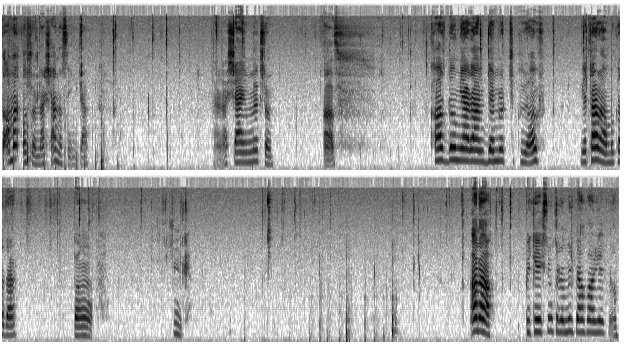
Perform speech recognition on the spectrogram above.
Ama o sorun aşağı nasıl ineceğim? Aşağı inmek sorun. Of. Kazdığım yerden demir çıkıyor. Yeter lan bu kadar. Bana. Şimdi. Ana. Pickaxe'im kırılmış ben fark etmiyorum.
